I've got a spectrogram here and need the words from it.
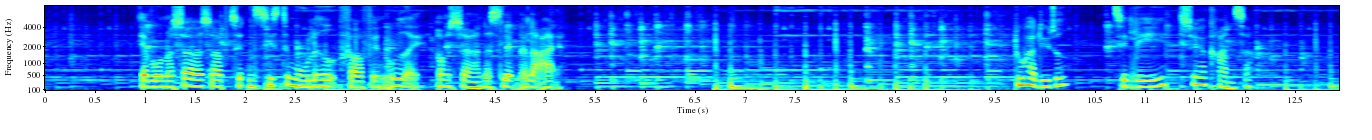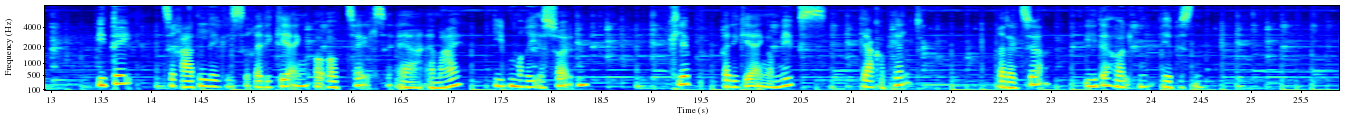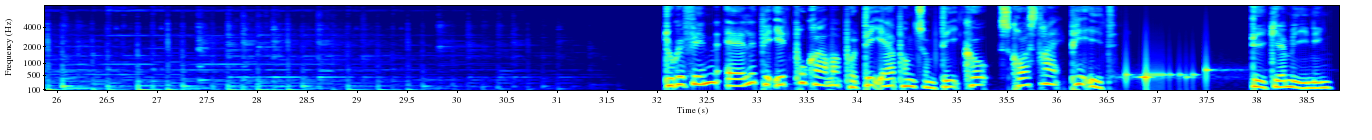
Jeg vågner så også op til den sidste mulighed for at finde ud af, om Søren er slem eller ej. Du har lyttet til Læge søger grænser. Idé til rettelæggelse, redigering og optagelse er af mig, Iben Maria Søjden. Klip, redigering og mix, Jakob Helt. Redaktør, Ida Holten Ebbesen. Du kan finde alle P1-programmer på dr.dk-p1. Det giver mening.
